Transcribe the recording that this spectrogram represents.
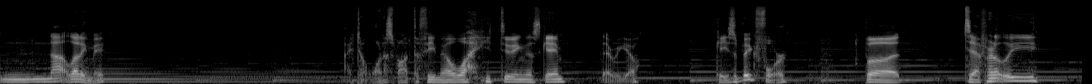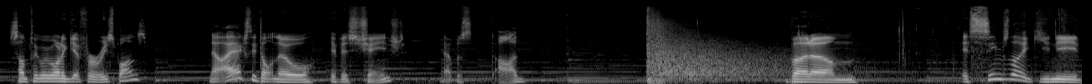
not letting me. I don't want to spot the female while he's doing this game. There we go. Okay, he's a big four, but definitely something we want to get for respawns. Now, I actually don't know if it's changed. That was odd. But, um, it seems like you need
